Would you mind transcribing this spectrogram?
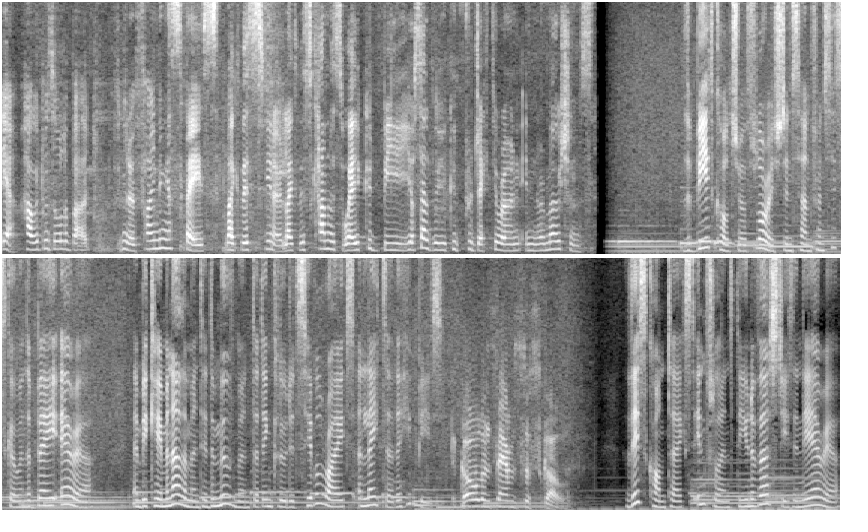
yeah, how it was all about, you know, finding a space like this, you know, like this canvas where you could be yourself, where you could project your own inner emotions. The beat culture flourished in San Francisco and the Bay Area and became an element in the movement that included civil rights and later the hippies. The goal in San Francisco. This context influenced the universities in the area.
